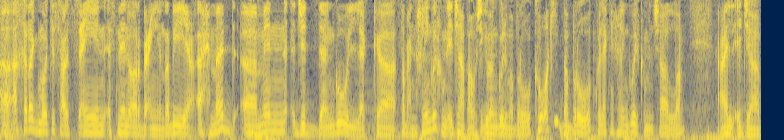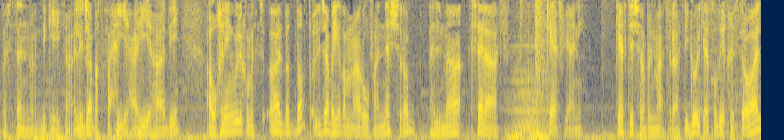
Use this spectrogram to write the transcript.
آخر رقمه 99 42 ربيع أحمد آه، من جدة. نقول لك آه، طبعا خلينا نقول لكم الإجابة. أول شيء قبل نقول مبروك. هو أكيد مبروك ولكن خلينا نقول لكم إن شاء الله على الإجابة. استنوا دقيقة. الإجابة الصحيحة هي هذه أو خلينا نقول لكم السؤال بالضبط. والاجابه هي طبعا معروفة. نشرب الماء ثلاث. كيف يعني؟ كيف تشرب الماء ثلاث؟ يقول يا صديقي السؤال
